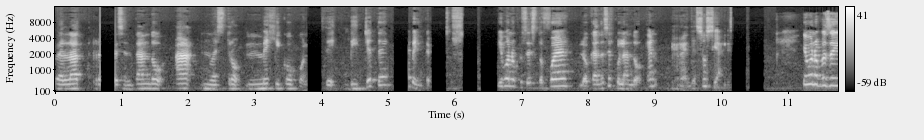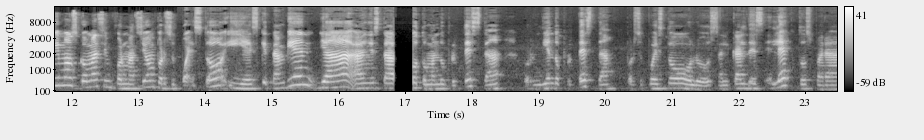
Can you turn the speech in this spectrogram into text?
¿verdad? Representando a nuestro México con este billete de 20 pesos. Y bueno, pues esto fue lo que anda circulando en redes sociales. Y bueno, pues seguimos con más información, por supuesto, y es que también ya han estado tomando protesta o rindiendo protesta, por supuesto, los alcaldes electos para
